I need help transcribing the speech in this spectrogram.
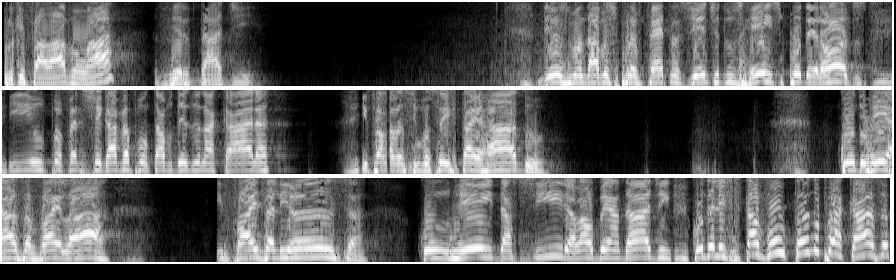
Porque falavam a verdade. Deus mandava os profetas diante dos reis poderosos. E o profeta chegava e apontava o dedo na cara e falava assim: Você está errado. Quando o rei Asa vai lá e faz aliança com o rei da Síria, lá o Ben Haddad, quando ele está voltando para casa,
